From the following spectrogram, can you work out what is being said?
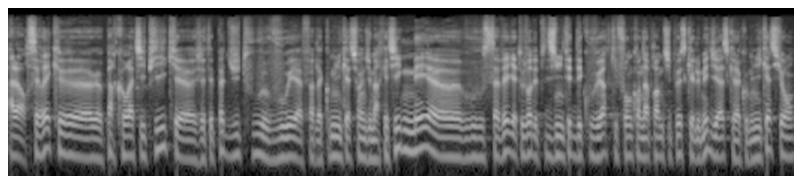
Alors, c'est vrai que euh, parcours atypique, euh, j'étais pas du tout voué à faire de la communication et du marketing, mais euh, vous savez, il y a toujours des petites unités de découverte qui font qu'on apprend un petit peu ce qu'est le média, ce qu'est la communication.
